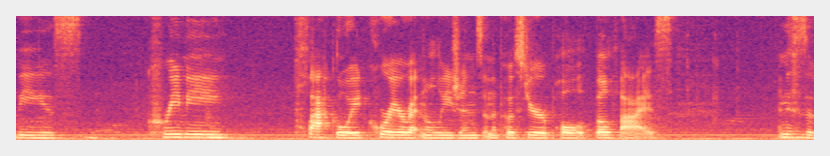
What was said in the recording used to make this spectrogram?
these creamy placoid chorioretinal lesions in the posterior pole of both eyes. And this is a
